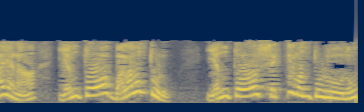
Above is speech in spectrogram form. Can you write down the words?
ఆయన ఎంతో బలవంతుడు ఎంతో శక్తివంతుడును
